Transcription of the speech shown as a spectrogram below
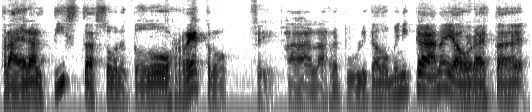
traer artistas, sobre todo retro, Sí. a la República Dominicana y ahora está,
